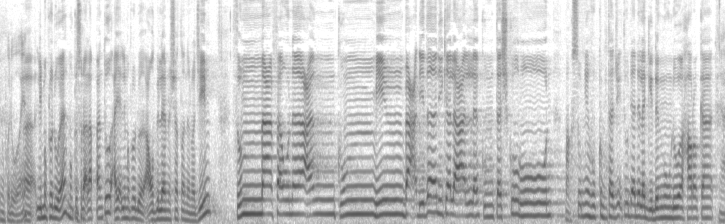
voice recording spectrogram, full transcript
52 ya. Uh, 52 ya, muka surat 8 tu ayat 52. A'udzubillahi minasyaitonirrajim. ثم عفونا عنكم من بعد ذلك لعلكم تشكرون maksudnya hukum tajwid tu dia ada lagi dengung dua harakat ha.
